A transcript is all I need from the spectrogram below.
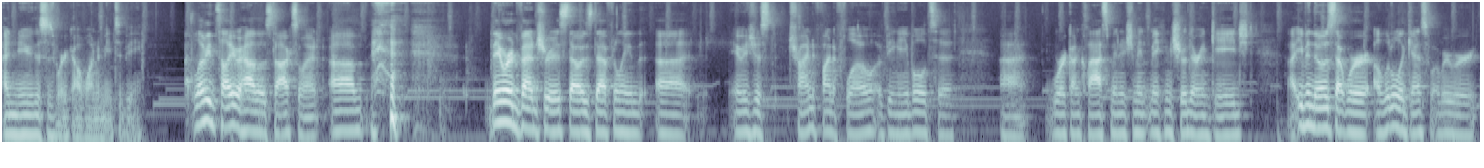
I knew this is where God wanted me to be. Let me tell you how those talks went. Um, they were adventurous. That was definitely, uh, it was just trying to find a flow of being able to uh, work on class management, making sure they're engaged. Uh, even those that were a little against what we were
